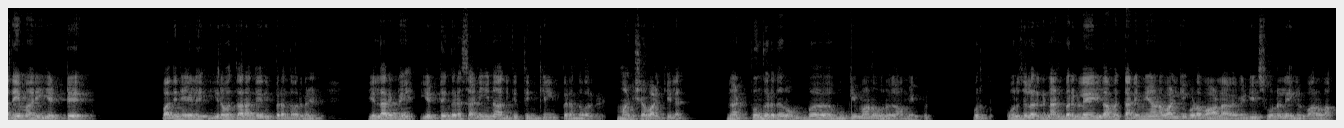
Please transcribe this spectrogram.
அதே மாதிரி எட்டு பதினேழு இருபத்தாறாம் தேதி பிறந்தவர்கள் எல்லாருமே எட்டுங்கிற சனியின் ஆதிக்கத்தின் கீழ் பிறந்தவர்கள். மனுஷ வாழ்க்கையில் நட்புங்கிறது ரொம்ப முக்கியமான ஒரு அமைப்பு. ஒரு ஒரு சிலருக்கு நண்பர்களே இல்லாமல் தனிமையான வாழ்க்கை கூட வாழ வேண்டிய சூழ்நிலைகள் வரலாம்.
